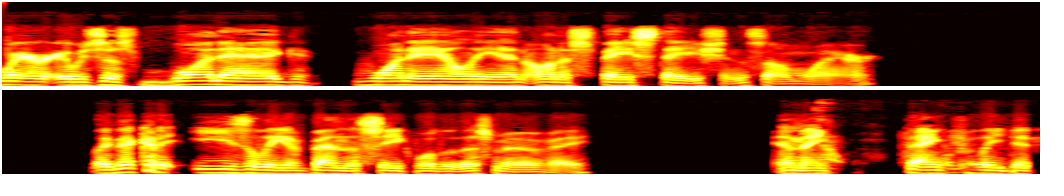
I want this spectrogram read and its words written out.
where it was just one egg, one alien on a space station somewhere. Like that could have easily have been the sequel to this movie, and they Yeah. thankfully didn't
